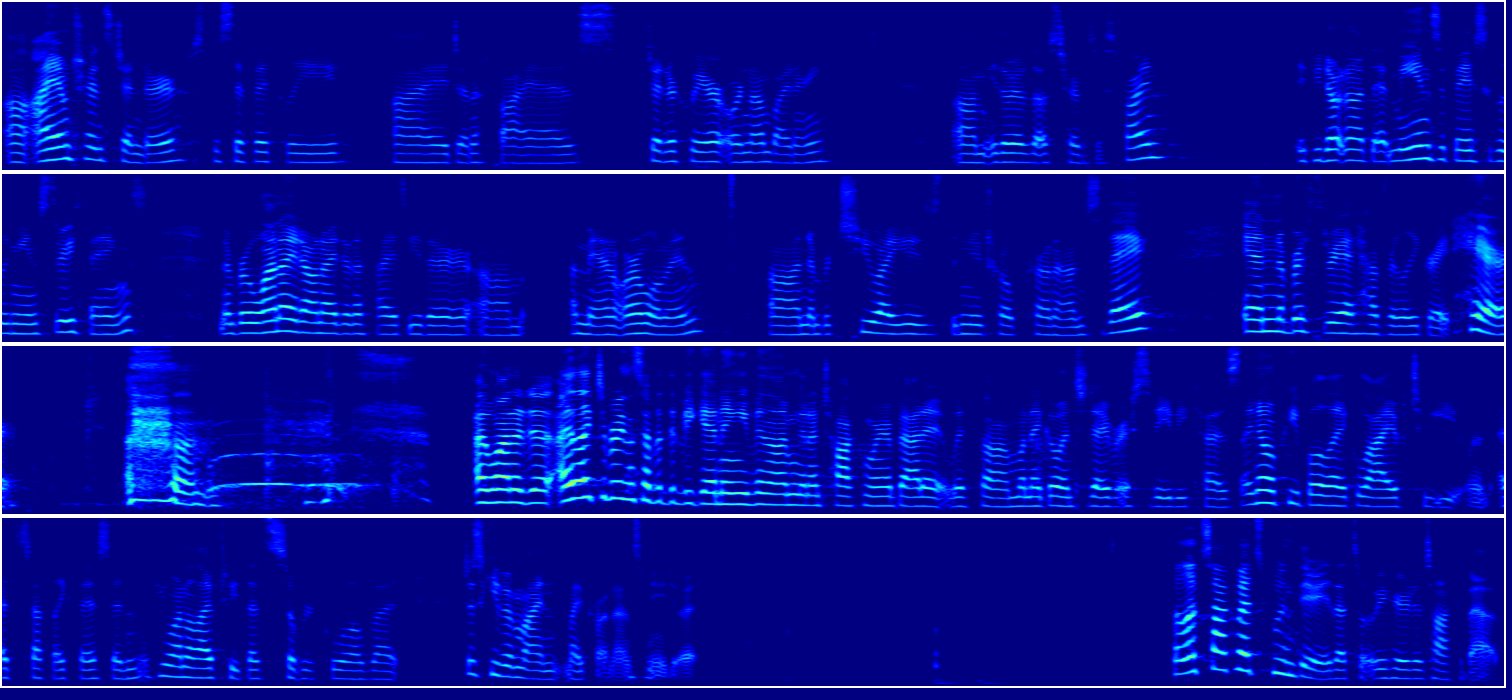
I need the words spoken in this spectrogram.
Uh, I am transgender. Specifically, I identify as genderqueer or non-binary. Um, either of those terms is fine. If you don't know what that means, it basically means three things. Number one, I don't identify as either um, a man or a woman. Uh, number two, I use the neutral pronouns they. And number three, I have really great hair. Um, I wanted to, I like to bring this up at the beginning, even though I'm going to talk more about it with um, when I go into diversity, because I know people like live tweet at stuff like this, and if you want to live tweet, that's super cool, but just keep in mind my pronouns when you do it. But let's talk about spoon theory. That's what we're here to talk about.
